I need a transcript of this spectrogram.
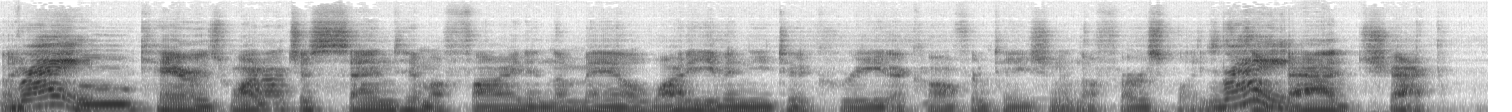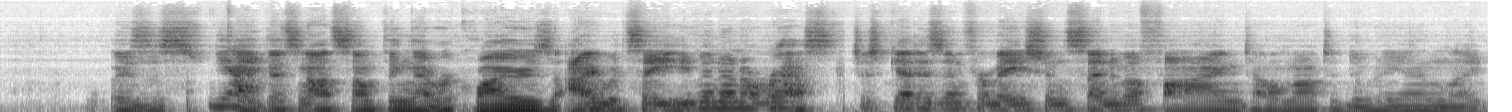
Like, Right. Who cares? Why not just send him a fine in the mail? Why do you even need to create a confrontation in the first place? It's Right. a bad check. Is this Yeah. like that's not something that requires I would say even an arrest. Just get his information, send him a fine, tell him not to do it again. Like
